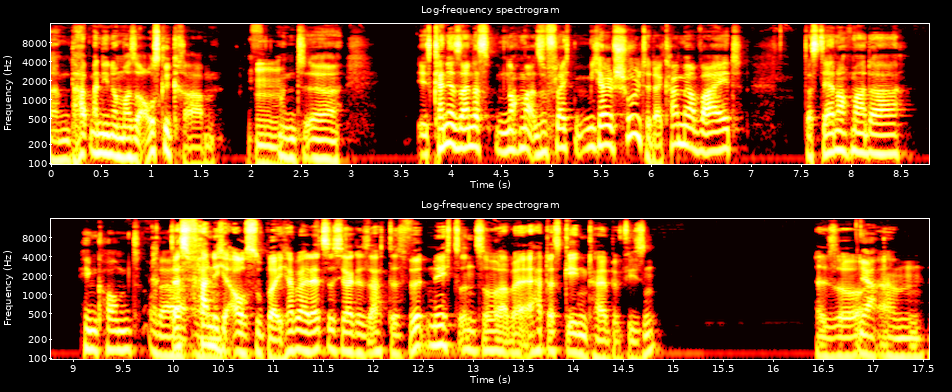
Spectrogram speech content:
Ähm, da hat man die nochmal so ausgegraben. Mhm. Und äh, es kann ja sein, dass nochmal, also vielleicht Michael Schulte, der kam ja weit, dass der nochmal da hinkommt. Oder, das fand ähm, ich auch super. Ich habe ja letztes Jahr gesagt, das wird nichts und so, aber er hat das Gegenteil bewiesen. Also, ja. ähm,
